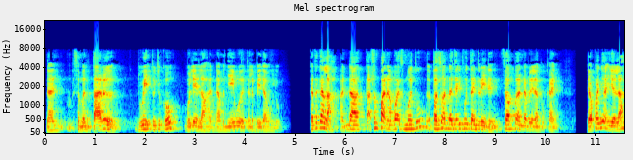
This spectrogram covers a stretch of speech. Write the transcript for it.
Dan sementara duit itu cukup, bolehlah anda menyewa terlebih dahulu. Katakanlah anda tak sempat nak buat semua tu, lepas tu anda jadi full time trader. So apa anda boleh lakukan? Jawapannya ialah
